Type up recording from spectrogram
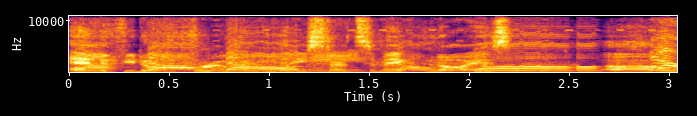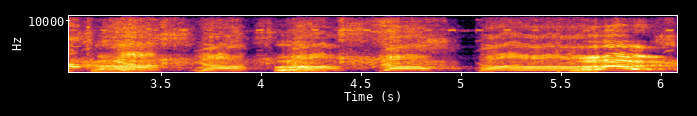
and if you don't groom him, then he starts to make noise. Oh, God. Oh. Oh.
